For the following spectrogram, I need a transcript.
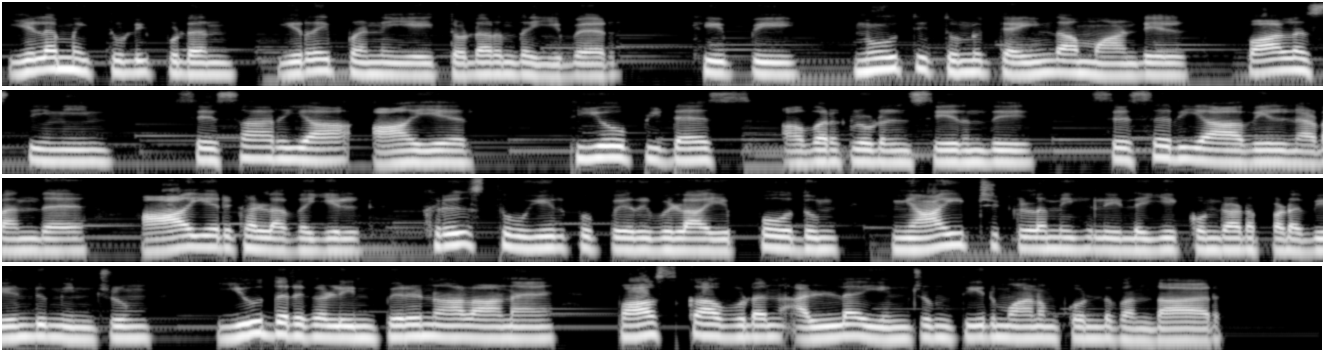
இளமை துடிப்புடன் இறைப்பணியை தொடர்ந்த இவர் கிபி நூற்றி தொண்ணூற்றி ஐந்தாம் ஆண்டில் பாலஸ்தீனின் செசாரியா ஆயர் தியோபிடஸ் அவர்களுடன் சேர்ந்து செசரியாவில் நடந்த ஆயர்களவையில் கிறிஸ்து உயிர்ப்பு பெருவிழா எப்போதும் ஞாயிற்றுக்கிழமைகளிலேயே கொண்டாடப்பட வேண்டும் என்றும் யூதர்களின் பெருநாளான பாஸ்காவுடன் அல்ல என்றும் தீர்மானம் கொண்டு வந்தார்.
